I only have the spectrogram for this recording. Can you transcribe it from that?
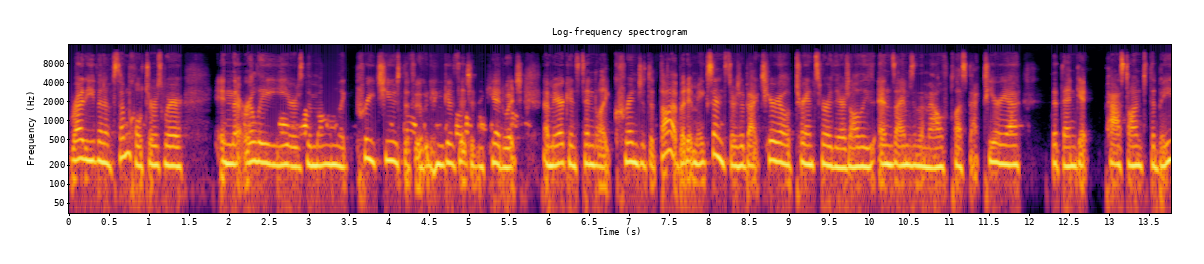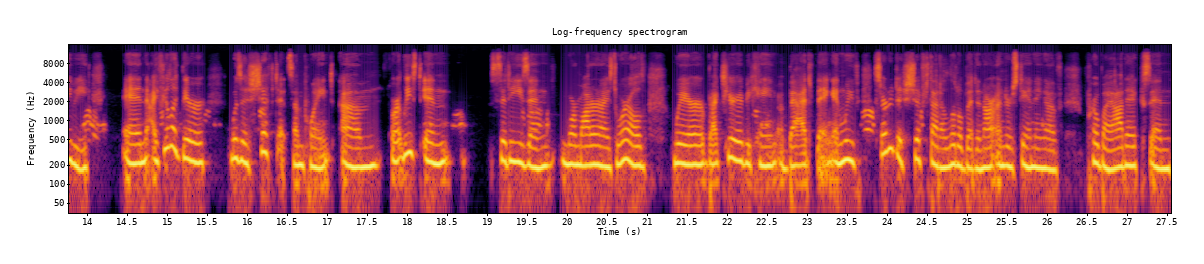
read even of some cultures where in the early years, the mom like pre chews the food and gives it to the kid, which Americans tend to like cringe at the thought, but it makes sense. There's a bacterial transfer, there's all these enzymes in the mouth plus bacteria that then get passed on to the baby. And I feel like there was a shift at some point, um, or at least in cities and more modernized world where bacteria became a bad thing. And we've started to shift that a little bit in our understanding of probiotics and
